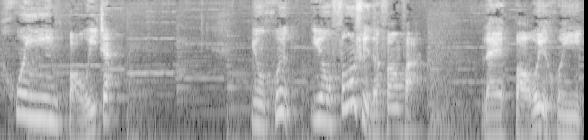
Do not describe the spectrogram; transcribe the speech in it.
婚姻保卫战，用婚用风水的方法来保卫婚姻，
